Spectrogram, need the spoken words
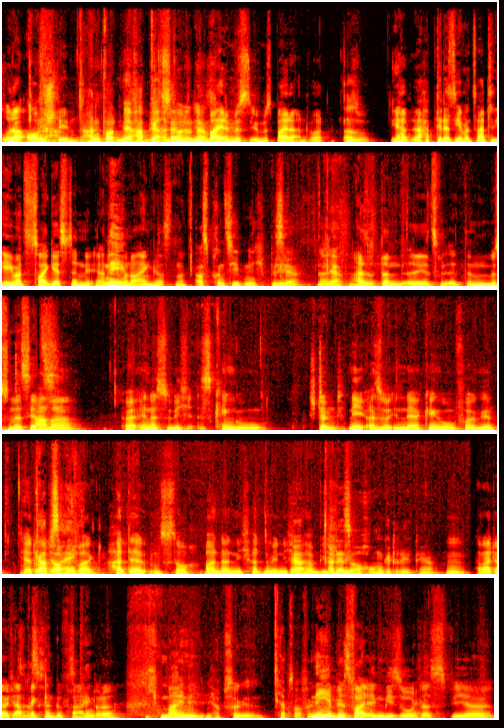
oder Aufstehen? Antworten wir wer abwechselnd? antwortet Ihr Oder? beide müsst, ihr müsst beide antworten. Also, Ihr habt, habt ihr das jemals, hattet ihr jemals zwei Gäste? Nee, ihr hattet Nee. immer nur einen Gast, ne? Aus Prinzip nicht bisher. nein. Ja. Also dann, äh, jetzt, äh, dann müssen wir es jetzt. aber erinnerst du dich, das Känguru? Stimmt. Nee, also in der Känguru-Folge der hat euch auch gefragt. hat er uns doch, war da nicht, hatten wir nicht Ja, ein hat er es auch umgedreht, ja. Aber hat er euch abwechselnd gefragt? Känguru. Oder? Ich meine, ich hab's vergessen. Ich hab's auch vergessen. Nee, es war irgendwie so, dass wir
